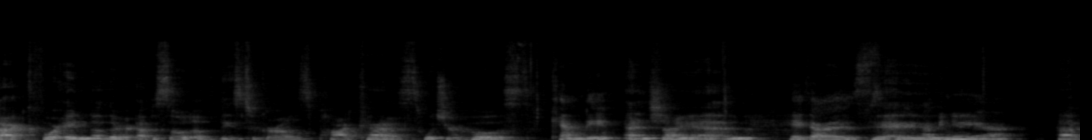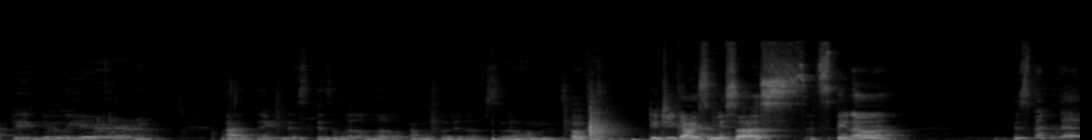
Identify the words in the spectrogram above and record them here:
back for another episode of These Two Girls podcast with your hosts, Candy and Cheyenne. Hey guys. Hey. Happy New Year. Happy New Year. I think this is a little low. I'm gonna put it up some. Okay. Did you guys miss us? It's been a. It's been uh,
